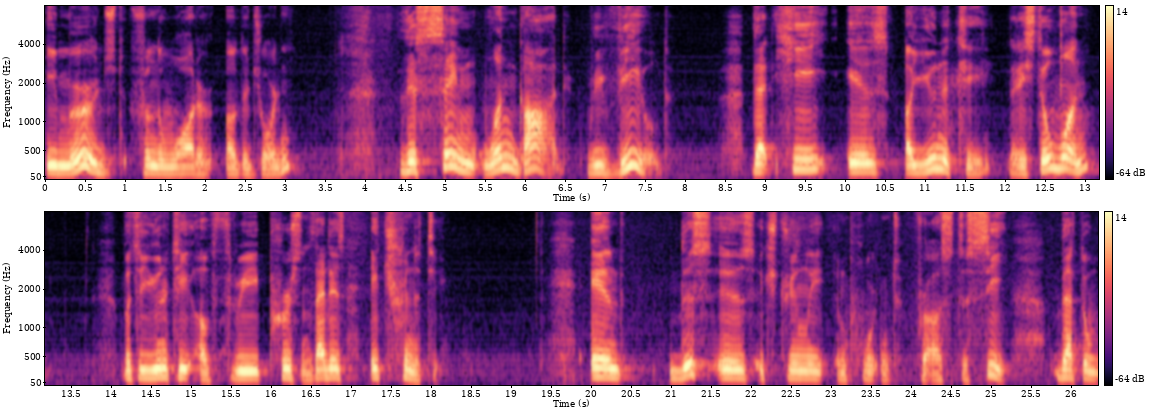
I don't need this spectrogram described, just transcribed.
emerged from the water of the Jordan, this same one God revealed that he is a unity that he's still one, but it's a unity of three persons. That is a trinity. And this is extremely important for us to see that the,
